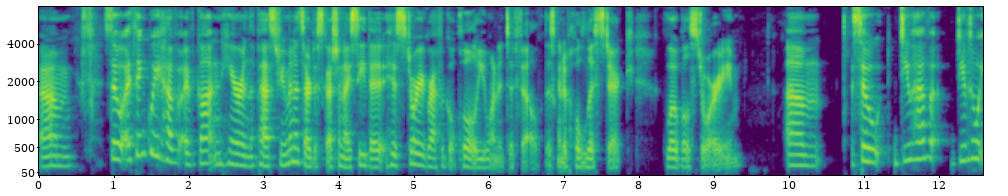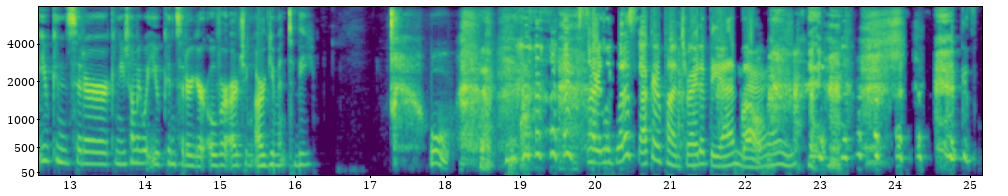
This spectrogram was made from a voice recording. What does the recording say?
Um, so I think we have, I've gotten here in the past few minutes, our discussion, I see the historiographical hole you wanted to fill, this kind of holistic global story. Um, so do you have, do you have what you consider, can you tell me what you consider your overarching argument to be? Oh, I'm sorry. Like, what a sucker punch right at the end there.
